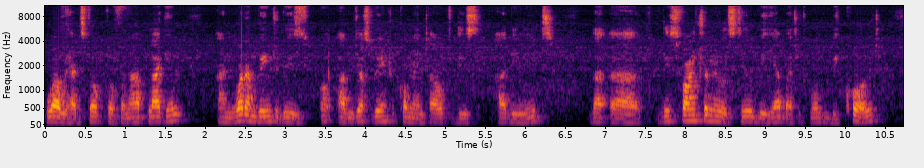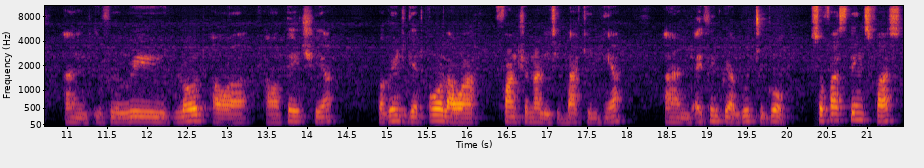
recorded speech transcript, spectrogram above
where we had stopped off on our plugin and what I'm going to do is oh, I'm just going to comment out this adding it that uh, this function will still be here but it won't be called and if we reload our our page here we're going to get all our functionality back in here and I think we are good to go. So first things first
